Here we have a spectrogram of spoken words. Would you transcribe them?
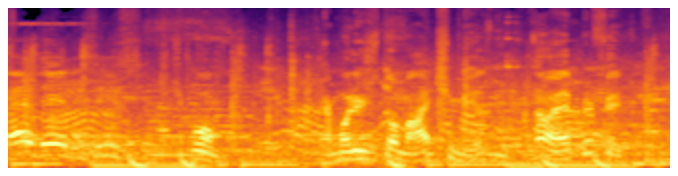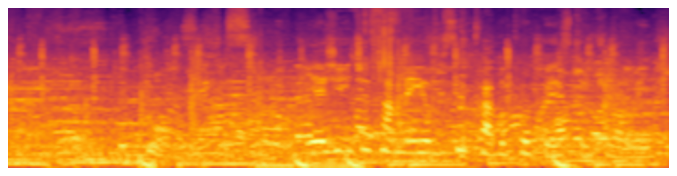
É deles, isso. Tipo, é molho de tomate mesmo. Não, é perfeito. E a gente tá meio obcecado por pesto ultimamente.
